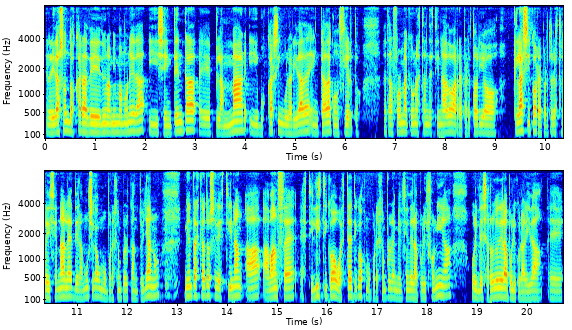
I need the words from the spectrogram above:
En realidad son dos caras de, una misma moneda y se intenta eh, plasmar y buscar singularidades en cada concierto de tal forma que unos están destinados a repertorios clásicos, repertorios tradicionales de la música, como por ejemplo el canto llano, mientras que otros se destinan a avances estilísticos o estéticos, como por ejemplo la invención de la polifonía o el desarrollo de la policuralidad. Eh,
